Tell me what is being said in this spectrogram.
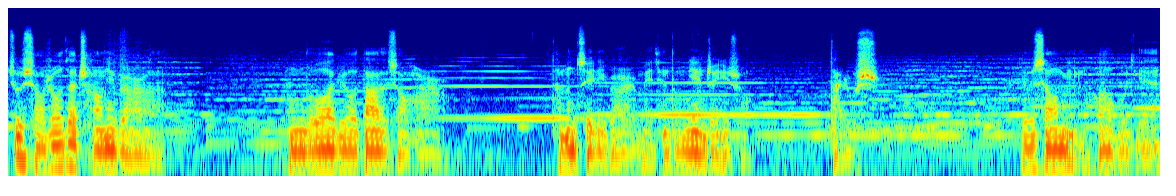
就小时候在厂里边啊，很多比我大的小孩他们嘴里边每天都念着一首《打油诗》，刘晓敏花蝴蝶，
